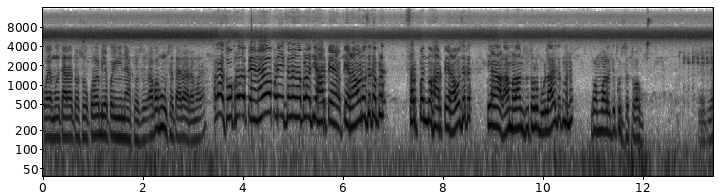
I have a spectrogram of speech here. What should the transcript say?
કોઈ હું તારા તો છોકરો બે પૈણી નાખ્યો છે. હવે શું છે તારા હારા મરા અલે છોકરો તો પહેણાયો પણ એક જણા આપણા જે હાર પહેરા- પહેરાવાનો છે કે આપણે? સરપંચ નો હાર પહેરાવો છે કે? ત્યાં હળા મળામાં શું થોડું બોલાવ્યો છે કે મને? ગમવાળો જે કુછ જતો આવું. એટલે?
